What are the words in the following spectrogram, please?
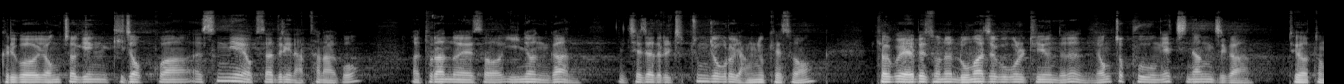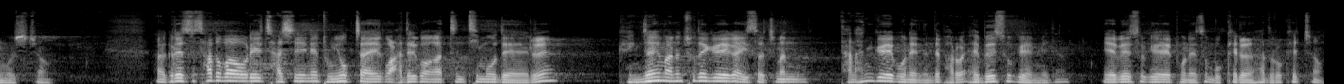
그리고 영적인 기적과 승리의 역사들이 나타나고 두란노에서 2년간 제자들을 집중적으로 양육해서 결국 에베소는 로마 제국을 뒤흔드는 영적 부흥의 진앙지가 되었던 것이죠. 아, 그래서 사도 바울이 자신의 동역자이고 아들과 같은 디모데를 굉장히 많은 초대교회가 있었지만 단 한 교회 보냈는데 바로 에베소 교회입니다. 에베소 교회에 보내서 목회를 하도록 했죠.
